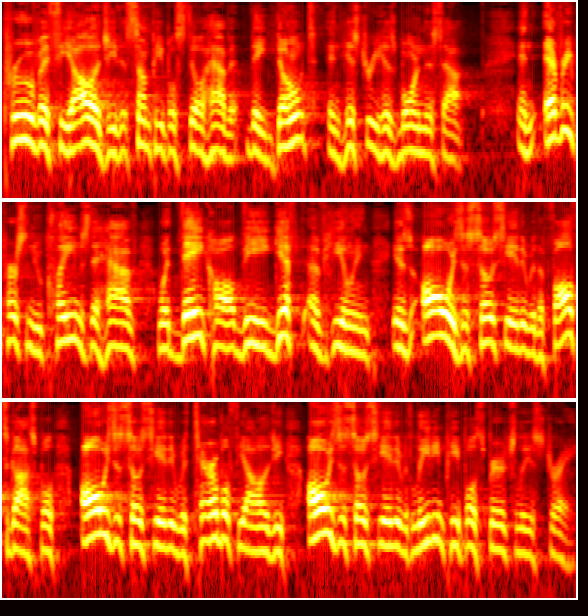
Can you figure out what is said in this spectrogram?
prove a theology that some people still have it. They don't, and history has borne this out. And every person who claims to have what they call the gift of healing is always associated with a false gospel, always associated with terrible theology, always associated with leading people spiritually astray.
